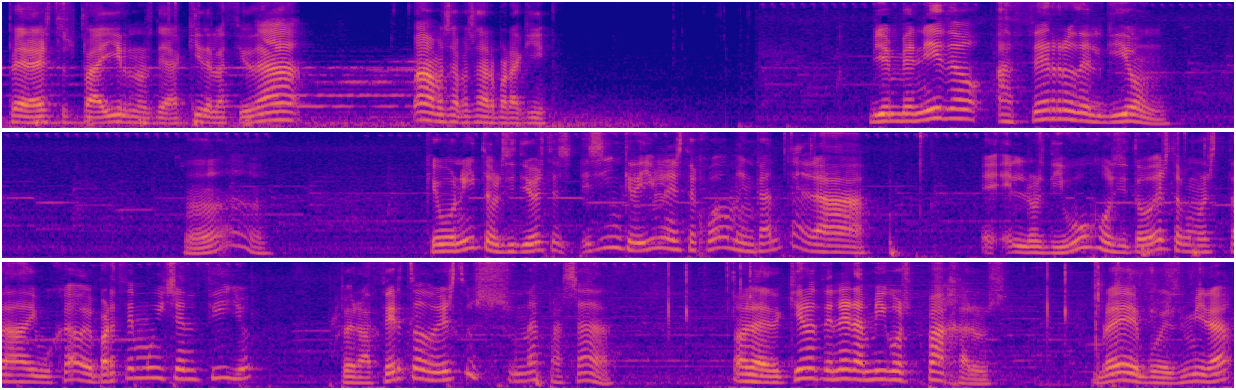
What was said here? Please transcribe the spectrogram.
Espera, esto es para irnos de aquí de la ciudad. Vamos a pasar por aquí. Bienvenido a Cerro del Guión. Ah, Qué bonito el sitio este. Es, increíble en este juego, me encanta la, eh, Los dibujos y todo esto Como está dibujado, me parece muy sencillo Pero hacer todo esto es una pasada. Vamos a ver, quiero tener amigos pájaros. Hombre, pues mira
